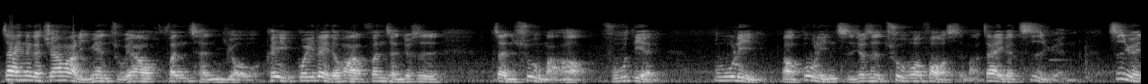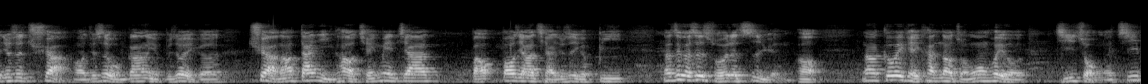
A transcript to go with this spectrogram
在那个 Java 里面主要分成有可以归类的话，分成就是整数嘛，哈，浮点、，Boolean，啊，布林值就是 true 或 false 嘛，再一个字元，字元就是 char，哦，就是我们刚刚有，不就有一个 char，然后单引号前面加包包夹起来就是一个 b，那这个是所谓的字元，哈。那各位可以看到，总共会有几种呢？基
